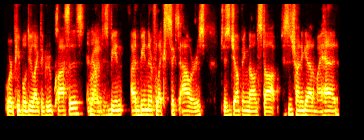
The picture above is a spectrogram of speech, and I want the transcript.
where people do like the group classes, and right. I would just be in. I'd be in there for like six hours, just jumping nonstop, just trying to get out of my head.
